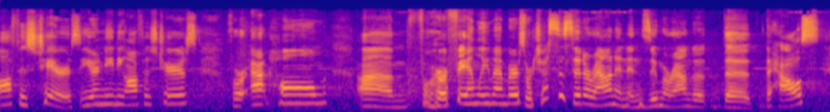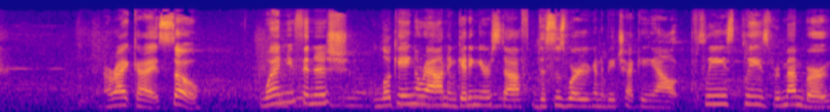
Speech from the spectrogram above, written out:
Office chairs. You're needing office chairs for at home, um, for family members, or just to sit around and, and zoom around the, the, the house. All right, guys. So when you finish looking around and getting your stuff, this is where you're going to be checking out. Please, please remember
